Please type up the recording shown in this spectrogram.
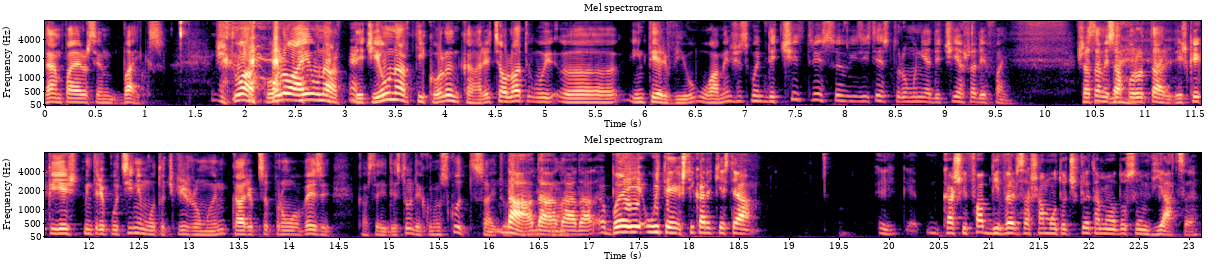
Vampires and Bikes. Și tu acolo ai un art. Deci e un articol în care ți-au luat uh, interviu oameni și spun de ce trebuie să vizitezi tu România, de ce e așa de fain. Și asta mi s-a Da. părut tare. Deci cred că ești printre puținii motocicliști români care să promoveze, că asta e destul de cunoscut site-ul Da, ăsta, da, adică, da, da. Băi, uite, știi care e chestia? Ca și fapt divers, așa, motocicleta mi-a adus în viață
